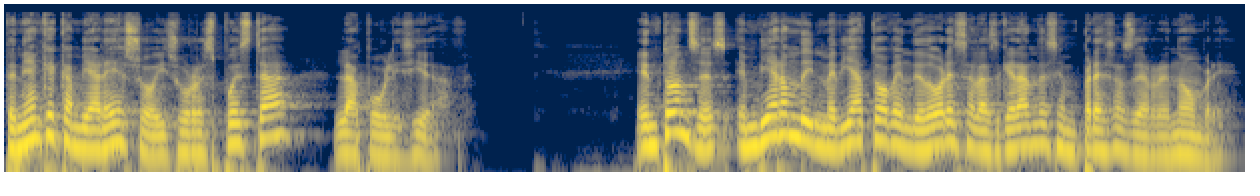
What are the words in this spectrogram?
Tenían que cambiar eso y su respuesta, la publicidad. Entonces enviaron de inmediato a vendedores a las grandes empresas de renombre.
